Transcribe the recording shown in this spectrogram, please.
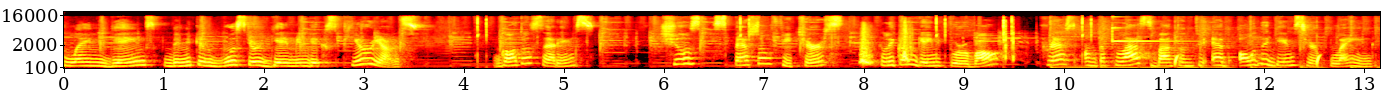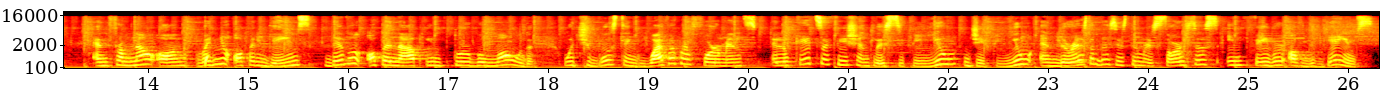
playing games, then you can boost your gaming experience. Go to Settings, choose Special Features, click on Game Turbo, press on the plus button to add all the games you're playing. And from now on, when you open games, they will open up in turbo mode, which boosting Wi-Fi performance, allocates efficiently CPU, GPU and the rest of the system resources in favor of the games.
